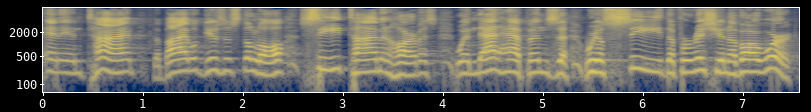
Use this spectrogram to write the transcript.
And in time, the Bible gives us the law seed, time, and harvest. When that happens, we'll see the fruition of our work,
